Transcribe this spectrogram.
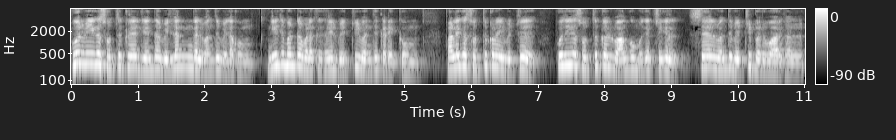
பூர்வீக சொத்துக்களில் இருந்த வில்லங்கங்கள் வந்து விலகும். நீதிமன்ற வழக்குகளில் வெற்றி வந்து கிடைக்கும். பழைய சொத்துக்களை விற்று புதிய சொத்துக்கள் வாங்கும் முயற்சியில் சிலர் வந்து வெற்றி பெறுவார்கள்.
